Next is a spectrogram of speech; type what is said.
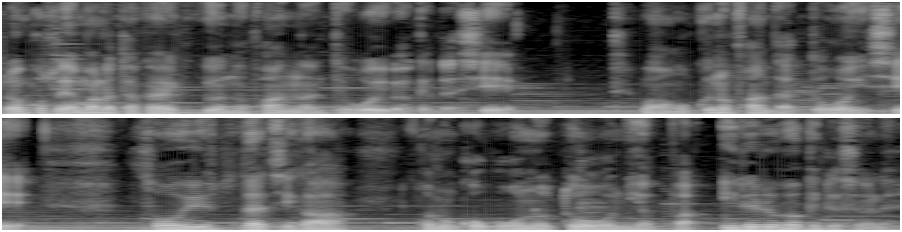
それこそ山田孝之君のファンなんて多いわけだしワンオクのファンだって多いしそういう人たちがこのごぼうの塔にやっぱ入れるわけですよね。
